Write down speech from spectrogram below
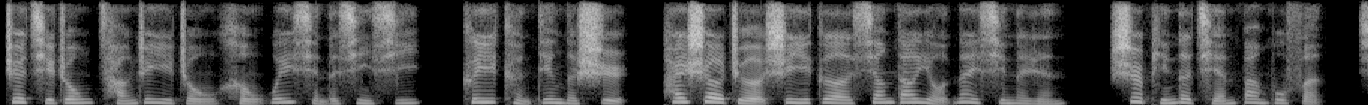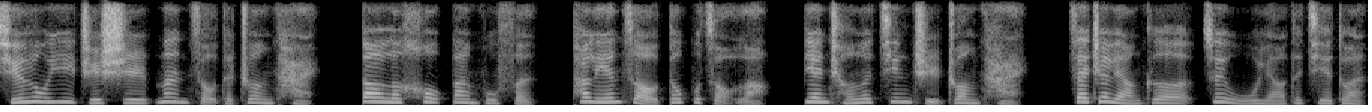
这其中藏着一种很危险的信息。可以肯定的是，拍摄者是一个相当有耐心的人。视频的前半部分，徐璐一直是慢走的状态，到了后半部分，他连走都不走了，变成了静止状态。在这两个最无聊的阶段，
